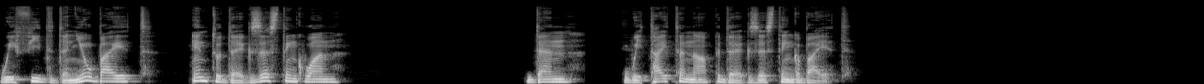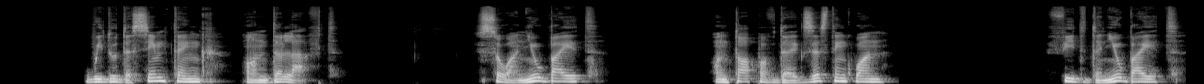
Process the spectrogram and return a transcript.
We feed the new bite into the existing one. Then we tighten up the existing bite. We do the same thing on the left. So a new bite on top of the existing one, feed the new bite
